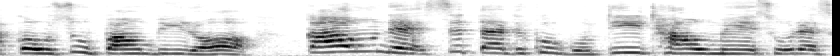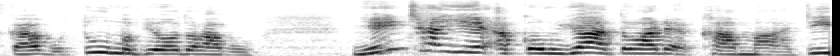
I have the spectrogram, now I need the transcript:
အကုန်စုပေါင်းပြီးတော့ကောင်းတဲ့စစ်တပ်တစ်ခုကိုတီထောင်မယ်ဆိုတဲ့စကားကို तू မပြောသွားဘူးငိမ့်ချရဲ့အကုန်ရသွားတဲ့အခါမှာဒီ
